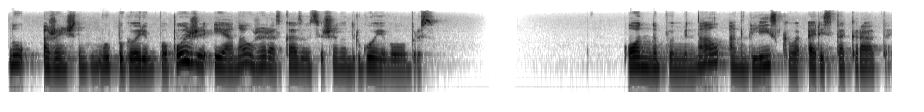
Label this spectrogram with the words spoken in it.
Ну, о женщинах мы поговорим попозже, и она уже рассказывает совершенно другой его образ. Он напоминал английского аристократа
